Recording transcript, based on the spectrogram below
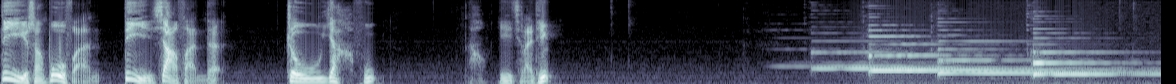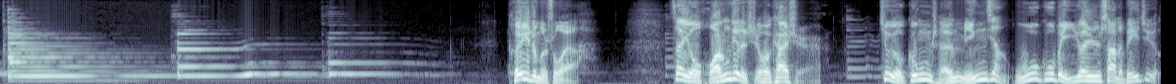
地上不反、地下反的周亚夫。好，一起来听。可以这么说呀，在有皇帝的时候开始。就有功臣名将无辜被冤杀的悲剧了，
